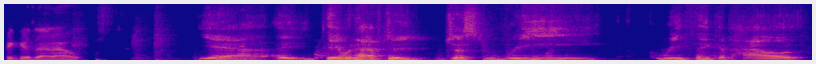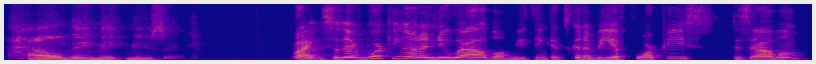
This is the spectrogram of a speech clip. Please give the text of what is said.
figured that out. Yeah, eh, they would have to just re rethink of how how they make music. Right. So they're working on a new album. You think it's going to be a four piece? This album?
